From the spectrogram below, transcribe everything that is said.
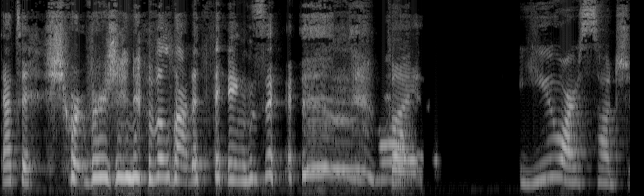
that's a short version of a lot of things. but you are such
